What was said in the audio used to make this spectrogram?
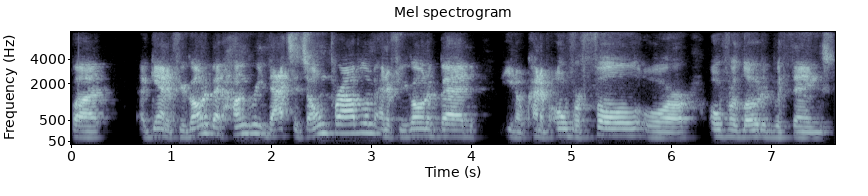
But again, if you're going to bed hungry, that's its own problem, and if you're going to bed, you know, kind of over full or overloaded with things,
